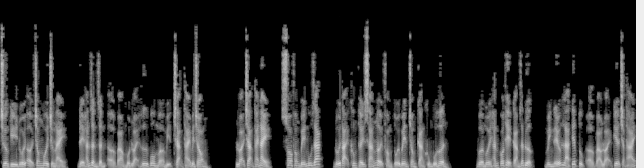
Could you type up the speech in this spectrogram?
Trường kỳ đối ở trong môi trường này, để hắn dần dần ở vào một loại hư vô mở mịt trạng thái bên trong. Loại trạng thái này, so phong bế ngũ giác, đối tại không thấy sáng ngời phòng tối bên trong càng khủng bố hơn. Vừa mới hắn có thể cảm giác được, mình nếu là tiếp tục ở vào loại kia trạng thái,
